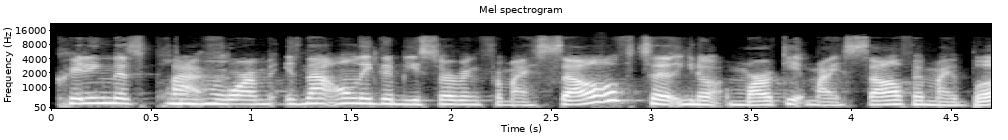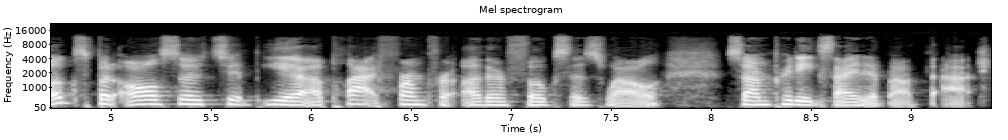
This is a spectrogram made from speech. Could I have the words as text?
creating this mm-hmm. platform mm-hmm. is not only going to be serving for myself to, you know, market myself and my books, but also to be a platform for other folks as well. So I'm pretty excited about that.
